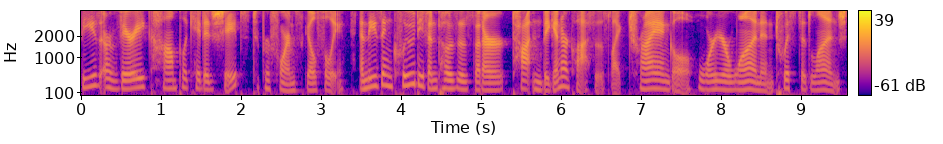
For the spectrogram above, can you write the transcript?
these are very complicated shapes to perform skillfully. And these include even poses that are taught in beginner classes like triangle, warrior one, and twisted lunge.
